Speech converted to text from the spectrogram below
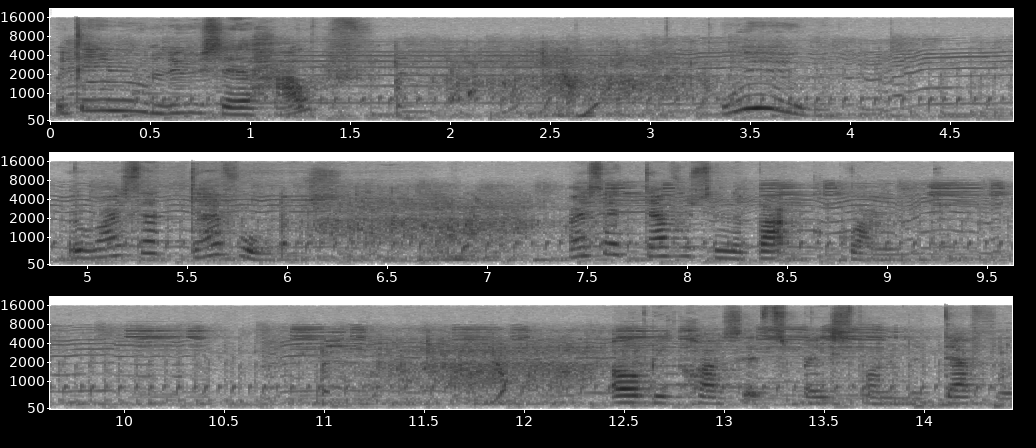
We didn't even lose a health. Ooh. Wait, why is that devils? Why is there devils in the background? Oh, because it's based on the devil.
